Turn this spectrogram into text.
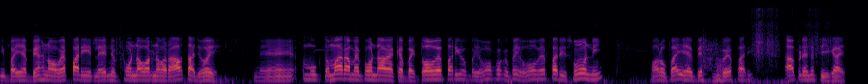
એ ભાઈ એ બહેનો વેપારી એટલે એને ફોન અવારનવાર આવતા જ હોય. ને અમુક તો મારામાં ફોન આવે કે ભાઈ તો વેપારીઓ, ભાઈ હું કહું કે ભાઈ હું વેપારી શું નહીં. મારો ભાઈ હે બેહાનો વેપારી. આપણે નથી ગાય.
